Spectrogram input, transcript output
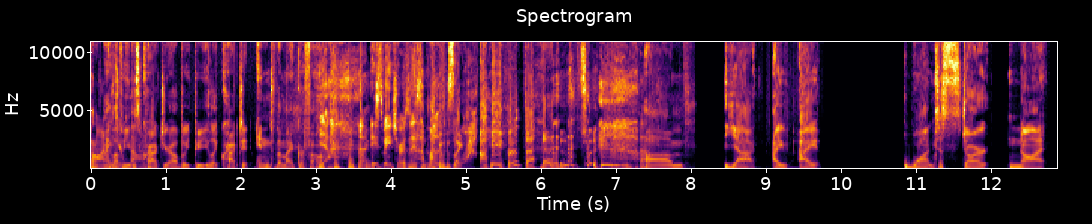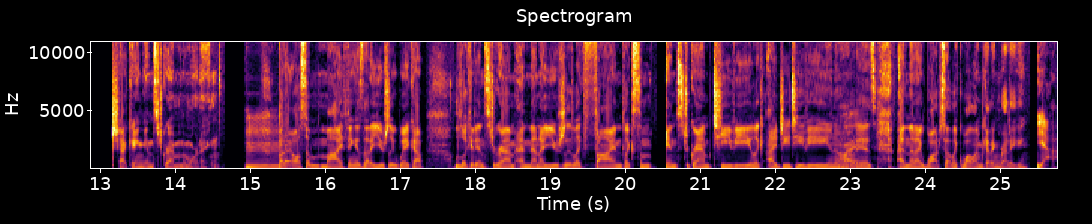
on i love how you just cracked your elbow you like cracked it into the microphone Yeah, I just made sure I was nice and close. I was like, I heard that. um, yeah, I I want to start not checking Instagram in the morning. Mm. But I also my thing is that I usually wake up, look at Instagram, and then I usually like find like some Instagram TV, like IGTV, you know how it is, and then I watch that like while I'm getting ready. Yeah.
